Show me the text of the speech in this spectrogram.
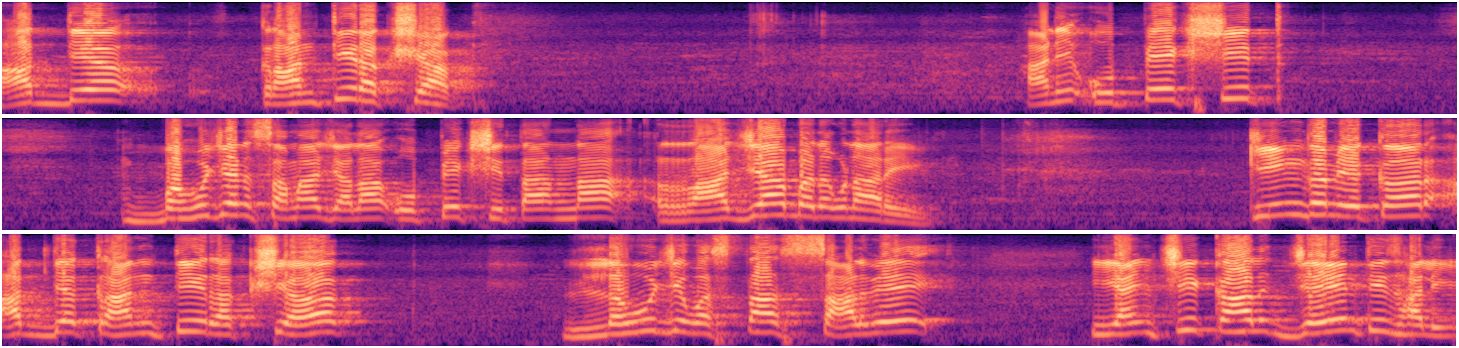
आद्य क्रांतिरक्षक आणि उपेक्षित बहुजन समाजाला उपेक्षितांना राजा बनवणारे किंग मेकर आद्य क्रांतिरक्षक लहुजी वस्ता साळवे यांची काल जयंती झाली.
